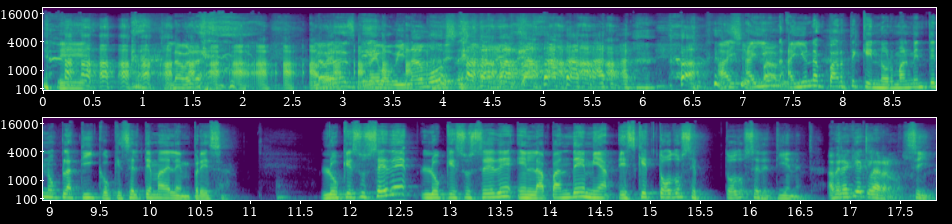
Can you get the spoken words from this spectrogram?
Eh, la verdad, la verdad es que rebobinamos. hay, hay un- hay una parte que normalmente no platico, que es el tema de la empresa. Lo que sucede, lo que sucede en la pandemia es que todo se, todo se detiene. A ver, aquí acláranos. Sí.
